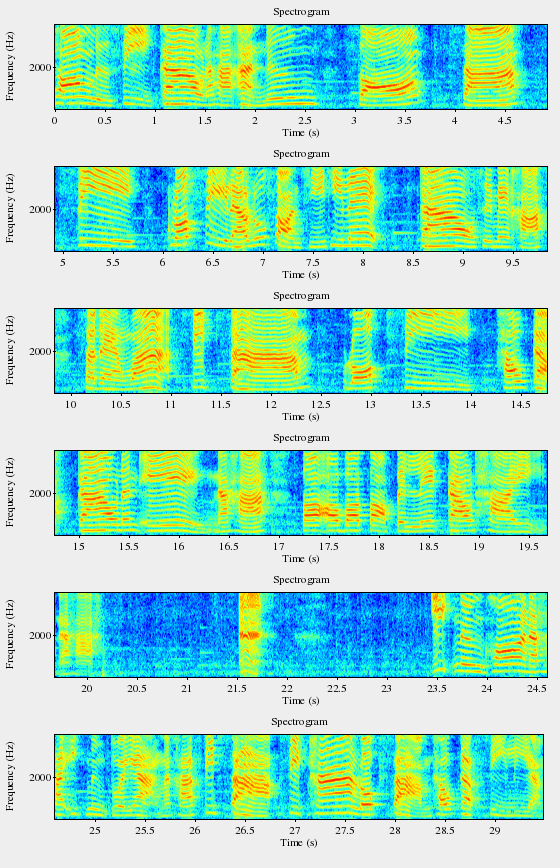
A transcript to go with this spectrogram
ช่องหรือ 4 9 นะคะ อ่าน 1 2 3 4 ครบ 4 แล้วลูกศรชี้ที่เลข 9 ใช่ไหมคะ แสดงว่า 13ลบ4 เท่ากับ 9 นั่นเองนะคะตออบตอบเป็นเลข 9 ไทยนะคะอะอีกหนึ่งข้อนะคะอีกหนึ่งตัวอย่างนะคะ13 15ลบ3เท่ากับสี่เหลี่ยม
